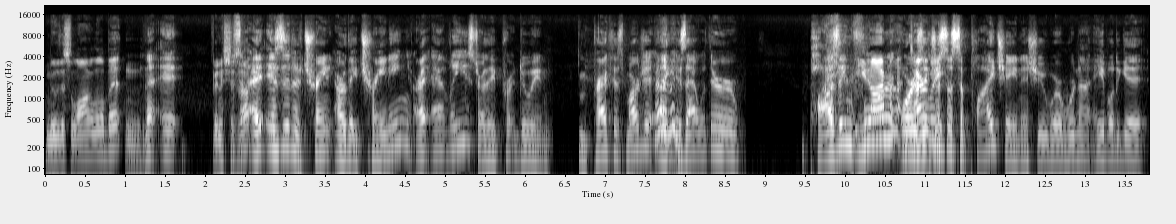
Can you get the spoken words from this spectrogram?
move this along a little bit and No, it, finish this up? Uh, Is it a train? Are they training at least? Are they pr- doing practice margin? Like, haven't- is that what they're pausing for, You know, or is it just a supply chain issue where we're not able to get?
